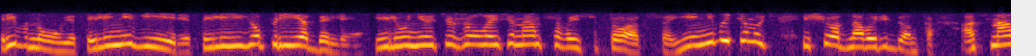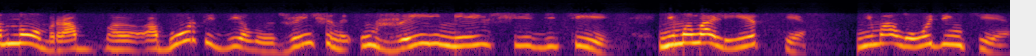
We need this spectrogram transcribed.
ревнует или не верит, или ее предали, или у нее тяжелая финансовая ситуация. Ей не вытянуть еще одного ребенка. В основном э, аборты делают женщины, уже имеющие детей. Не малолетки, не молоденькие,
